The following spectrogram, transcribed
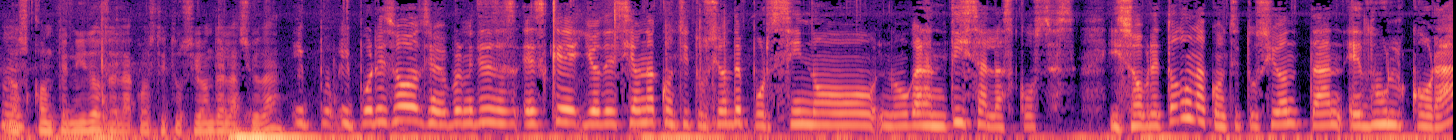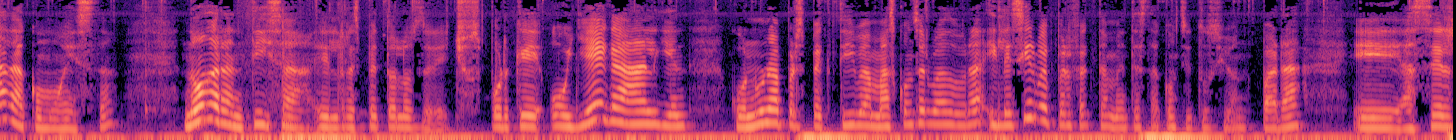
los contenidos de la constitución de la ciudad. Y, y por eso, si me permites, es, que yo decía, una constitución de por sí no, no garantiza las cosas. Y sobre todo una constitución tan edulcorada como esta, no garantiza el respeto a los derechos, porque o llega alguien con una perspectiva más conservadora y le sirve perfectamente esta constitución para eh, hacer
